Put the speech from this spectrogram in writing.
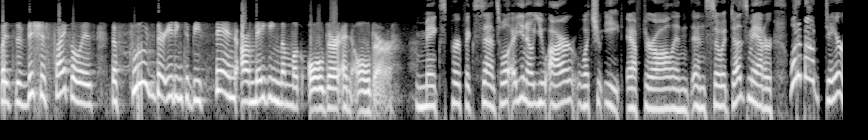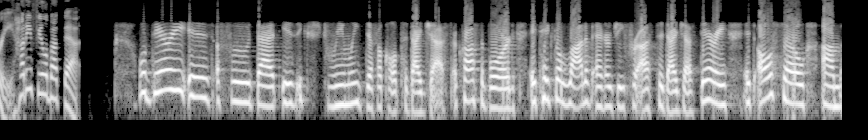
but the vicious cycle is the foods they're eating to be thin are making them look older and older. Makes perfect sense. Well, uh, you know, you are what you eat after all, and, and so it does matter. What about dairy? How do you feel about that? Well, dairy is a food that is extremely difficult to digest. Across the board, it takes a lot of energy for us to digest dairy. It's also, um,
